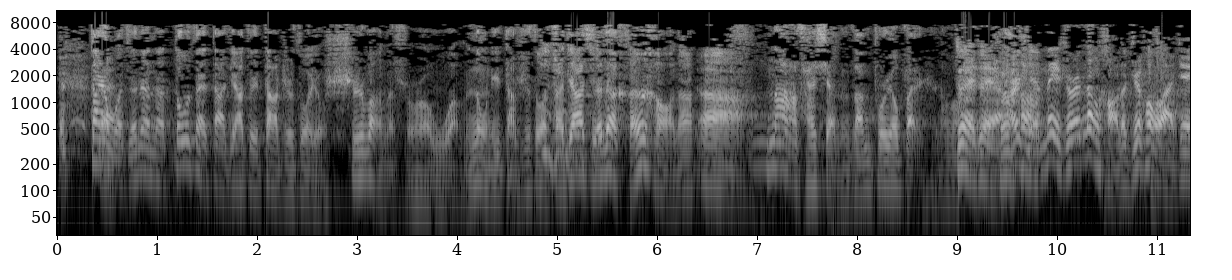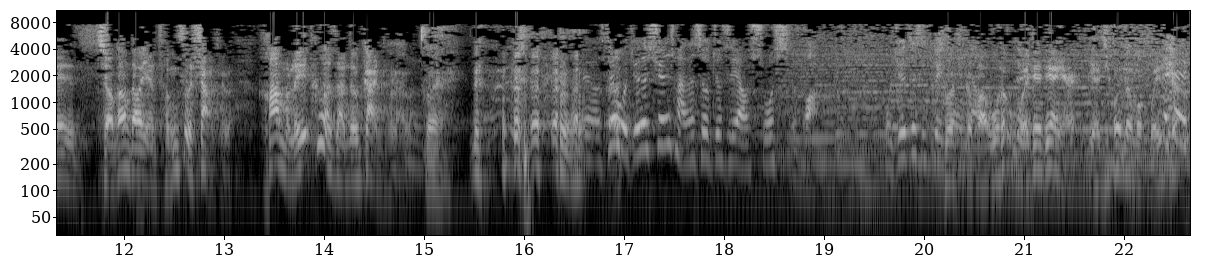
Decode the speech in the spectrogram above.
但是我觉得呢，都在大家对大制作有失望的时候，我们弄了一大制作，大家觉得很好呢，啊，那才显得咱们不是有本事的吗？对对，而且那时候弄好了之后啊，这小刚导演层次上去了，哈姆雷特咱都干出来了。对。所以我觉得宣传的时候就是要说实话，我觉得这是最重要的。说实话，我我这电影也就那么回事，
